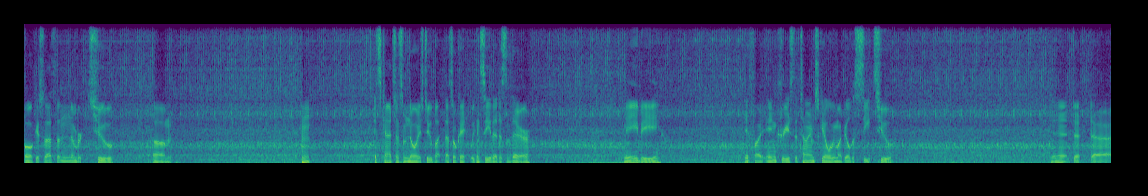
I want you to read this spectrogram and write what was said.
Oh, okay, so that's the number two. Um, hmm. It's catching some noise too, but that's okay. We can see that it's there. Maybe if I increase the time scale, we might be able to see too. Da, da, da.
